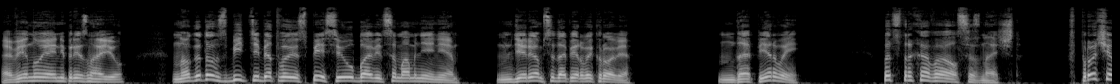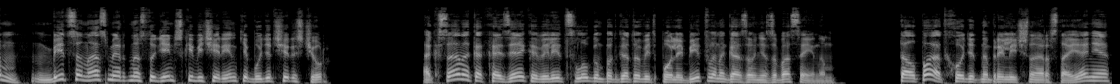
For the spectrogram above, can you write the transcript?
«Вину я не признаю, но готов сбить тебя твою спесь и убавить самомнение. Деремся до первой крови». «До первой?» Подстраховался, значит. Впрочем, биться насмерть на студенческой вечеринке будет чересчур. Оксана, как хозяйка, велит слугам подготовить поле битвы на газоне за бассейном. Толпа отходит на приличное расстояние,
